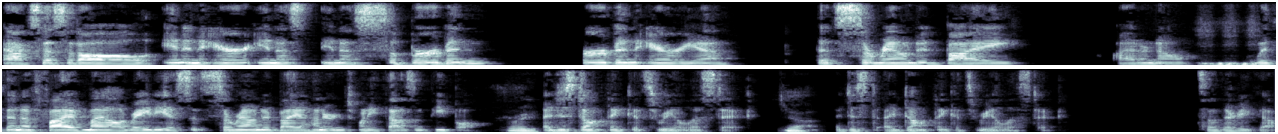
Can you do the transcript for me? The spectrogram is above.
access at all in an air in a in a suburban urban area that's surrounded by I don't know, within a five mile radius, it's surrounded by 120,000 people. Right. I just don't think it's realistic. Yeah. I just, I don't think it's realistic. So there you go.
